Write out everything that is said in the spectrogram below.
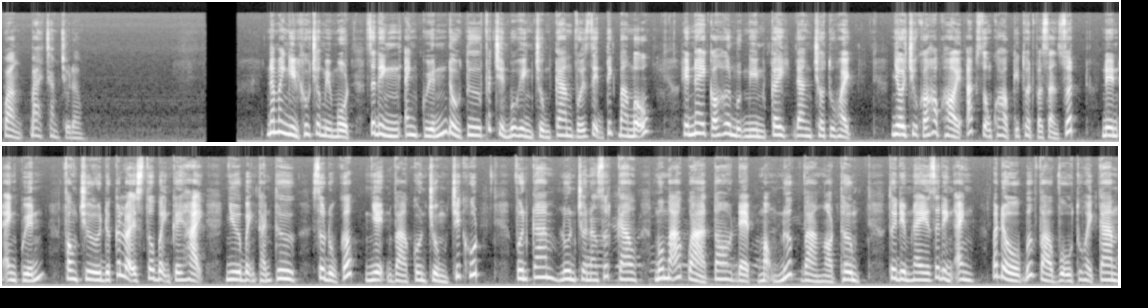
khoảng 300 triệu đồng. Năm 2011, gia đình anh Quyến đầu tư phát triển mô hình trồng cam với diện tích 3 mẫu. Hiện nay có hơn 1.000 cây đang cho thu hoạch. Nhờ chịu khó học hỏi áp dụng khoa học kỹ thuật và sản xuất, nên anh Quyến phòng trừ được các loại sâu bệnh gây hại như bệnh thán thư, sâu đục gốc, nhện và côn trùng chích hút. Vườn cam luôn cho năng suất cao, mẫu mã quả to, đẹp, mọng nước và ngọt thơm. Thời điểm này, gia đình anh bắt đầu bước vào vụ thu hoạch cam.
